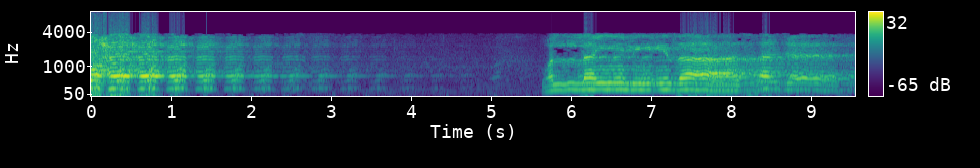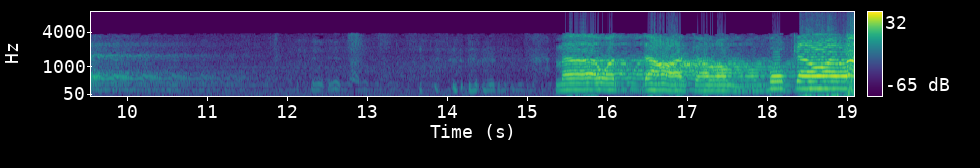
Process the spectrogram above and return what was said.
الضحى. والليل إذا سجى. ما ودعك ربك وما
